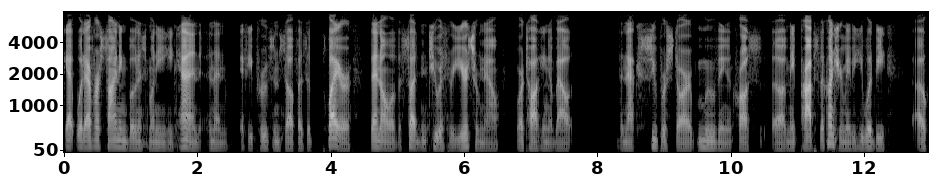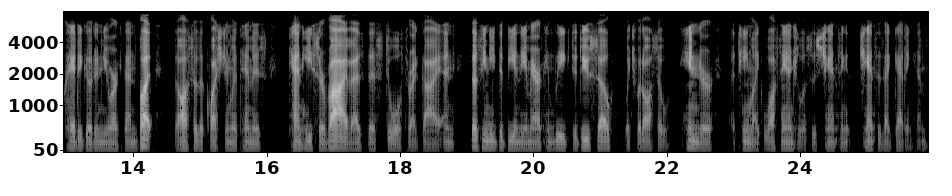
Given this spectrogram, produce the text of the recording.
get whatever signing bonus money he can, and then if he proves himself as a player, then all of a sudden, two or three years from now, we're talking about the next superstar moving across, uh, maybe perhaps the country. Maybe he would be okay to go to New York then. But also the question with him is, can he survive as this dual threat guy, and does he need to be in the American League to do so, which would also hinder a team like Los Angeles is chancing chances at getting him.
